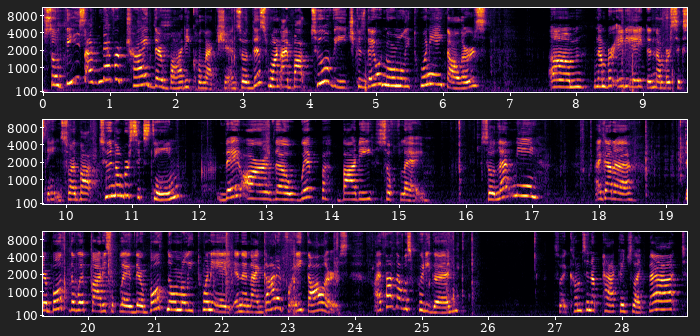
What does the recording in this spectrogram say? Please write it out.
So these, I've never tried their body collection. So this one, I bought two of each because they were normally $28. Um, number 88 and number 16. So I bought two number 16. They are the Whip Body Souffle. So let me, I gotta, they're both the Whip Body Souffle. They're both normally 28 and then I got it for $8. I thought that was pretty good. So it comes in a package like that.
